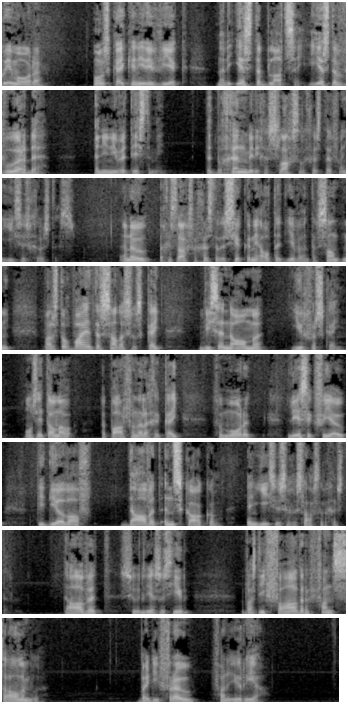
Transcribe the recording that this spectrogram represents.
Goeiemôre. Ons kyk in hierdie week na die eerste bladsy, die eerste woorde in die Nuwe Testament. Dit begin met die geslagsregister van Jesus Christus. En nou, 'n geslagsregister is seker nie altyd ewe interessant nie, maar dit is tog baie interessant as ons kyk wie se name hier verskyn. Ons het al na 'n paar van hulle gekyk. Vanmôre lees ek vir jou die deel waar Dawid inskakel in Jesus se geslagsregister. Dawid, so lees ons hier, was die vader van Salomo by die vrou van Uria.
